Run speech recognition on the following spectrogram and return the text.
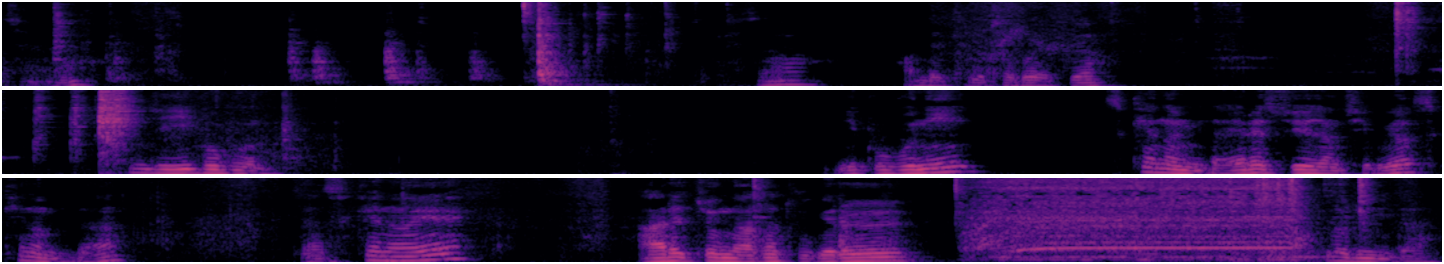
자, 그래서 가운데 틀을 제 거했고요. 이제 이 부분, 이 부분이 스캐너입니다. LSU 장치고요. 스캐너입니다. 자, 스캐너의 아래쪽 나사 두 개를 풀어줍니다.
